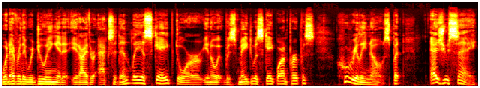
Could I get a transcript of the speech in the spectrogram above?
whatever they were doing it, it either accidentally escaped or you know it was made to escape on purpose. Who really knows? But as you say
